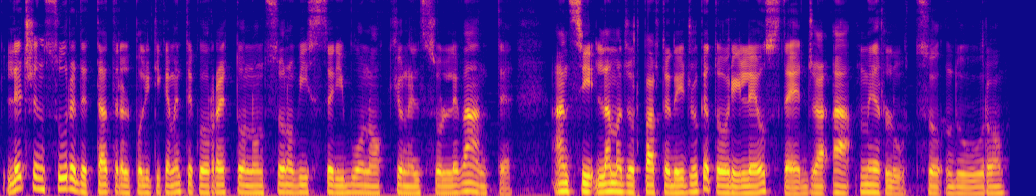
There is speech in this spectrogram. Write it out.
Le censure dettate dal politicamente corretto non sono viste di buon occhio nel sollevante, anzi la maggior parte dei giocatori le osteggia a merluzzo duro.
